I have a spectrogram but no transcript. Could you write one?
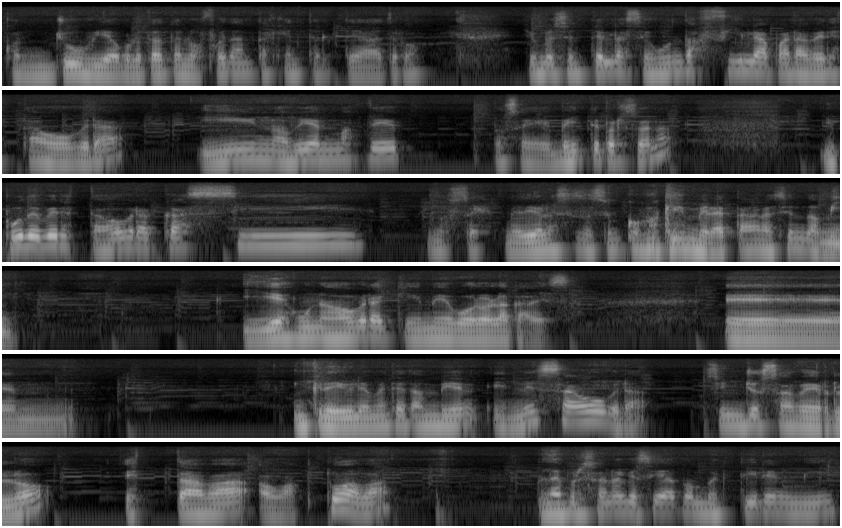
con lluvia, por lo tanto no fue tanta gente al teatro. Yo me senté en la segunda fila para ver esta obra y no habían más de, no sé, 20 personas. Y pude ver esta obra casi, no sé, me dio la sensación como que me la estaban haciendo a mí. Y es una obra que me voló la cabeza. Eh, Increíblemente también en esa obra, sin yo saberlo, estaba o actuaba la persona que se iba a convertir en mi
